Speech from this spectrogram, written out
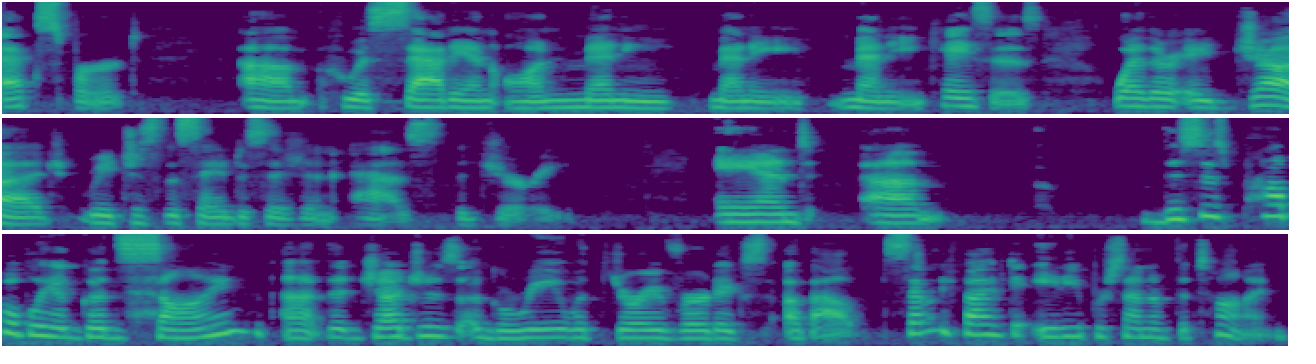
expert um, who has sat in on many, many, many cases, whether a judge reaches the same decision as the jury. And um, this is probably a good sign uh, that judges agree with jury verdicts about 75 to 80% of the time.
